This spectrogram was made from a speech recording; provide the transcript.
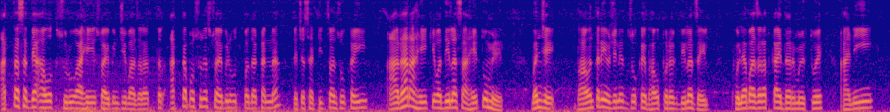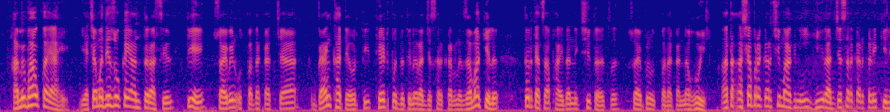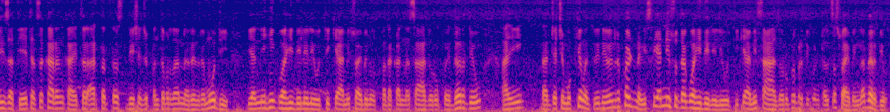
आत्ता सध्या आवक सुरू आहे सोयाबीनची बाजारात तर आत्तापासूनच सोयाबीन उत्पादकांना त्याच्यासाठीचा जो काही आधार आहे किंवा दिलासा आहे तो मिळेल. म्हणजे भावांतर योजनेत जो काही भाव फरक दिला जाईल खुल्या बाजारात काय दर मिळतोय आणि हमीभाव काय आहे याच्यामध्ये जो काही अंतर असेल ते सोयाबीन उत्पादकाच्या बँक खात्यावरती थेट पद्धतीनं राज्य सरकारनं जमा केलं तर त्याचा फायदा निश्चितच सोयाबीन उत्पादकांना होईल. आता अशा प्रकारची मागणी ही राज्य सरकारकडे केली जाते. त्याचं कारण काय? तर अर्थातच देशाचे पंतप्रधान नरेंद्र मोदी यांनी ही ग्वाही दिलेली होती की आम्ही सोयाबीन उत्पादकांना सहा हजार रुपये दर देऊ आणि राज्याचे मुख्यमंत्री देवेंद्र फडणवीस यांनी सुद्धा ग्वाही दिलेली होती की आम्ही सहा हजार रुपये प्रति क्विंटलचा सोयाबीनला दर देऊ.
